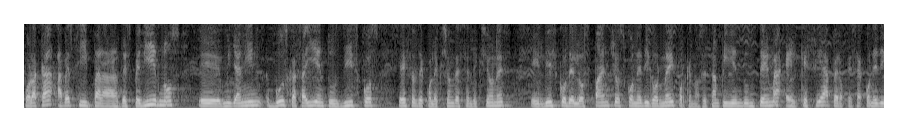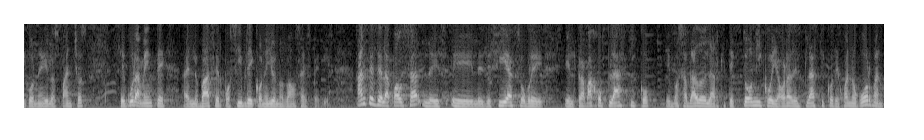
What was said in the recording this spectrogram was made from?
por acá, a ver si para despedirnos, eh, Millanín, buscas ahí en tus discos, esos de colección de selecciones, el disco de Los Panchos con Eddie Gorney, porque nos están pidiendo un tema, el que sea, pero que sea con Eddie Gorney y Los Panchos, seguramente eh, va a ser posible y con ello nos vamos a despedir. Antes de la pausa les, eh, les decía sobre el trabajo plástico, hemos hablado del arquitectónico y ahora del plástico de Juan O'Gorman.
